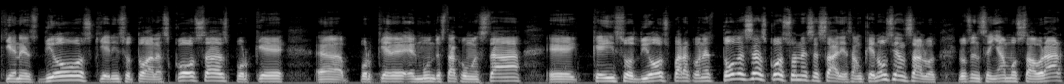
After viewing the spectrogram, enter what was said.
Quién es Dios, quién hizo todas las cosas, por qué, eh, por qué el mundo está como está, eh, qué hizo Dios para con eso. Todas esas cosas son necesarias, aunque no sean salvos. Los enseñamos a orar,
